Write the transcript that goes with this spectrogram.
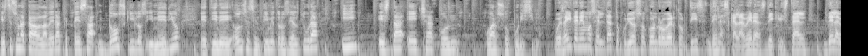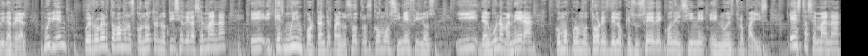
esta es una calavera que pesa 2 kilos y medio, tiene 11 centímetros de altura y está hecha con cuarzo purísimo. Pues ahí tenemos el dato curioso con Roberto Ortiz de las calaveras de cristal de la vida real. Muy bien, pues Roberto, vámonos con otra noticia de la semana y, que es muy importante para nosotros como cinéfilos y de alguna manera como promotores de lo que sucede con el cine en nuestro país. Esta semana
